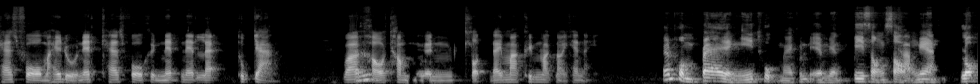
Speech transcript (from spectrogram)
cash flow มาให้ดู net cash flow คือ net net และทุกอย่าง ว่าเขาทำเงินสดได้มากขึ้นมากน้อยแค่ไหนงั้นผมแปลอย่างนี้ถูกไหมคุณเอ็มอย่างปีสองสองเนี่ยลบ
